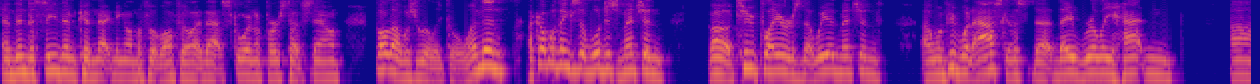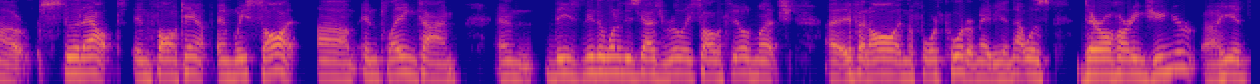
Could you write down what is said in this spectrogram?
and then to see them connecting on the football field like that, scoring the first touchdown thought that was really cool. And then a couple things that we'll just mention uh, two players that we had mentioned uh, when people would ask us that they really hadn't uh, stood out in fall camp, and we saw it um, in playing time. And these neither one of these guys really saw the field much, uh, if at all, in the fourth quarter, maybe. And that was Darrell Harding Jr. Uh, he had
